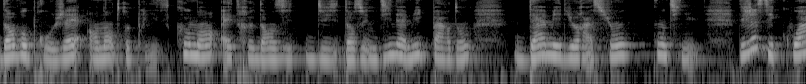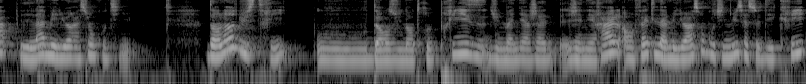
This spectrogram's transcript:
dans vos projets en entreprise. Comment être dans, une dynamique d'amélioration continue. Déjà, c'est quoi l'amélioration continue? Dans l'industrie, ou dans une entreprise d'une manière générale, en fait, l'amélioration continue, ça se décrit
